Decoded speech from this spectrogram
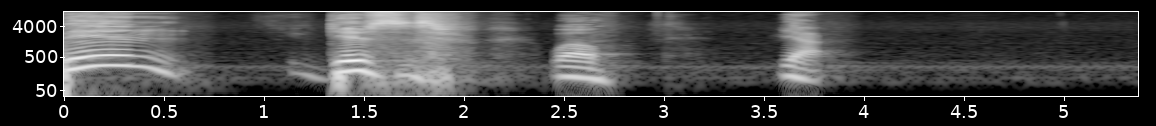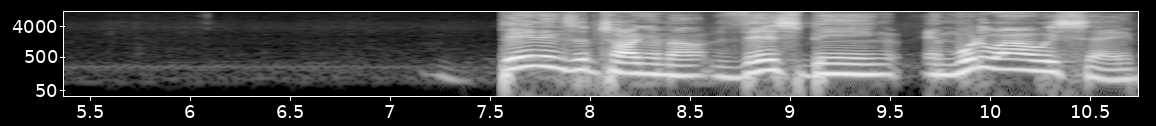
Ben gives, well, yeah. Ben ends up talking about this being, and what do I always say?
